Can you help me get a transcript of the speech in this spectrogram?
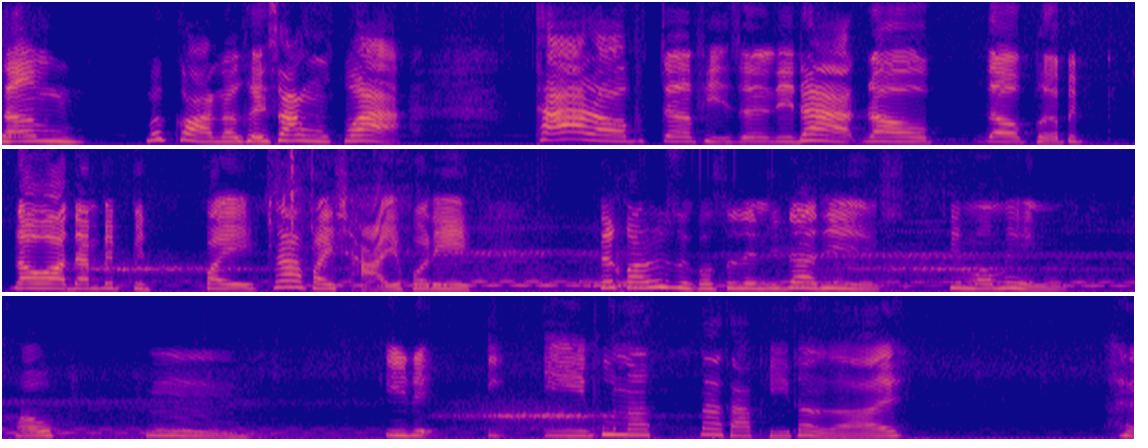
เราเมื่อก่อนเราเคยสร้างมุกว่า ถ้าเราเจอผีเซนดิด้าเราเราเผลอปิดเราอะดันไปปิดไฟหน้าไฟฉายพอดีในความรู้สึกของเซนดิด้าที่ที่มองไม่เห็นเขาอืมอีเดอีอีผู้หน้าหน้าทาผีเท่าไหรเฮ้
